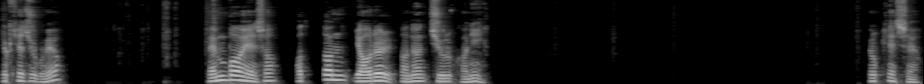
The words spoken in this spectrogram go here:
이렇게 해주고요. 멤버에서 어떤 열을 너는 지울 거니? 이렇게 했어요.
